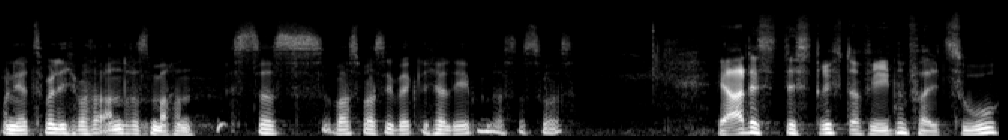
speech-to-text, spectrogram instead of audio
und jetzt will ich was anderes machen. Ist das was, was Sie wirklich erleben, dass das so ist? Ja, das, das trifft auf jeden Fall zu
